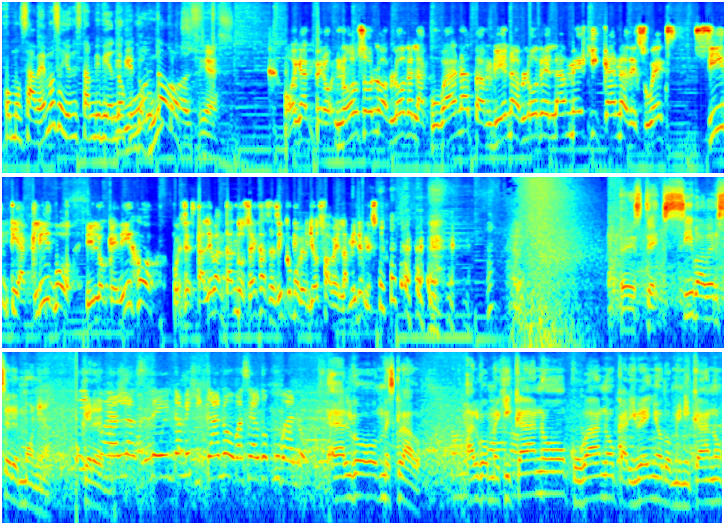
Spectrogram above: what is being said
como sabemos, ellos están viviendo, juntos. Oigan, pero no solo habló de la cubana, también habló de la mexicana, de su ex Cintia Clitbo. Y lo que dijo, pues está levantando cejas, así como de Jos Favela. Miren esto. este, sí va a haber ceremonia. Queremos. ¿Va mexicano o va a ser algo cubano? Algo mezclado. Algo mexicano, cubano, caribeño, dominicano.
